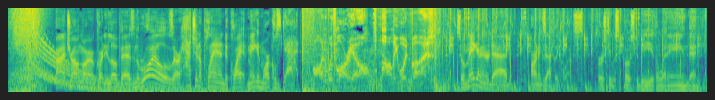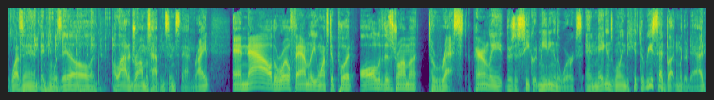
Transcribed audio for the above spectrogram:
All right, Tron Mario, Courtney Lopez, and the Royals are hatching a plan to quiet Meghan Markle's dad. On with Mario. Hollywood Buzz. So Meghan and her dad aren't exactly close. First, he was supposed to be at the wedding, then he wasn't, then he was ill, and a lot of dramas happened since then, right? And now the royal family wants to put all of this drama to rest. Apparently, there's a secret meeting in the works, and Meghan's willing to hit the reset button with her dad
